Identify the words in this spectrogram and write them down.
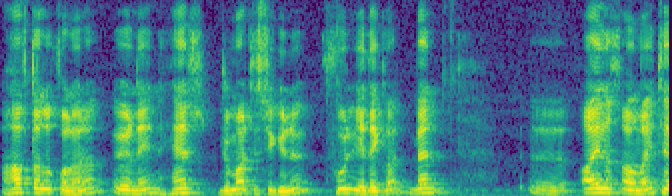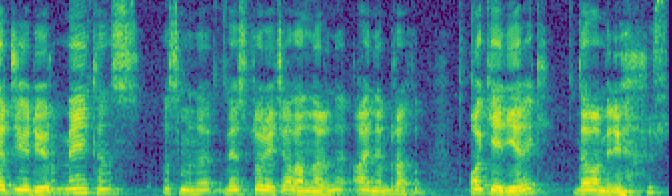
haftalık olarak örneğin her cumartesi günü full yedek al. Ben e, aylık almayı tercih ediyorum. Maintenance kısmını ve storage alanlarını aynen bırakıp OK diyerek devam ediyoruz.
